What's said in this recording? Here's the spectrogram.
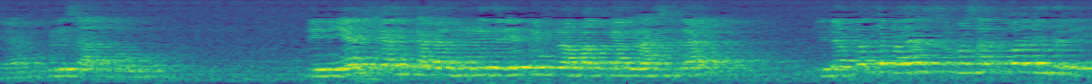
ya beli satu. Diniatkan karena dunia tadi mendapatkan hasil, didapatnya banyak cuma satu aja tadi.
